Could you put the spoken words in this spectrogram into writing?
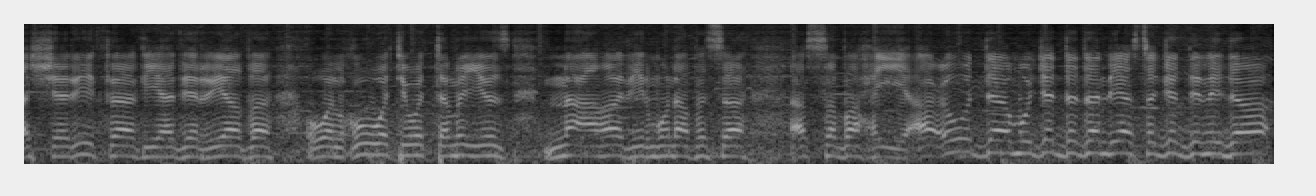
الشريفة في هذه الرياضة والقوة والتميز مع هذه المنافسة الصباحية. أعود مجددا لأستجد النداء.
